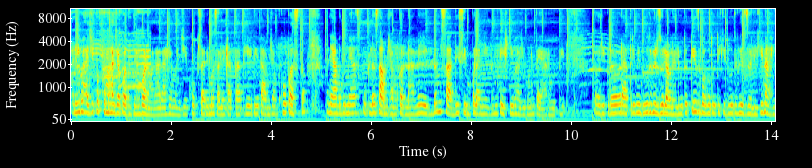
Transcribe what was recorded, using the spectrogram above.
आणि ही भाजी फक्त माझ्या पद्धतीने बनवणार आहे. म्हणजे खूप सारे मसाले टाकतात. हे ते तामझाम खूप असतं. पण यामध्ये मी आज कुठलंच तामझाम करणार नाही. एकदम साधी सिंपल आणि एकदम टेस्टी भाजी म्हणून तयार होते. तर इकडं रात्री मी दूध विरजू लावलेलं होतं. तेच बघत होती की दूध विरजली की नाही.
